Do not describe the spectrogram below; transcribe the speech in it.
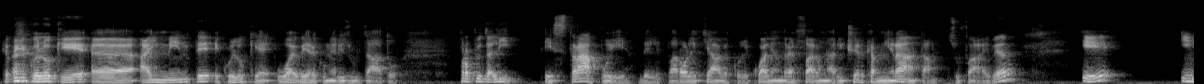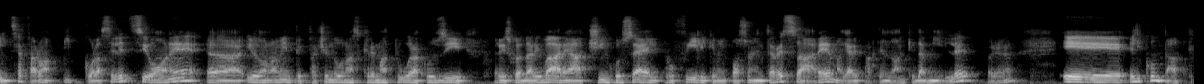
capisci quello che eh, hai in mente e quello che vuoi avere come risultato. Proprio da lì estrapoli delle parole chiave con le quali andrai a fare una ricerca mirata su Fiverr e inizia a fare una piccola selezione. Eh, io normalmente facendo una scrematura così riesco ad arrivare a 5-6 profili che mi possono interessare, magari partendo anche da 1000, e, e li contatti.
